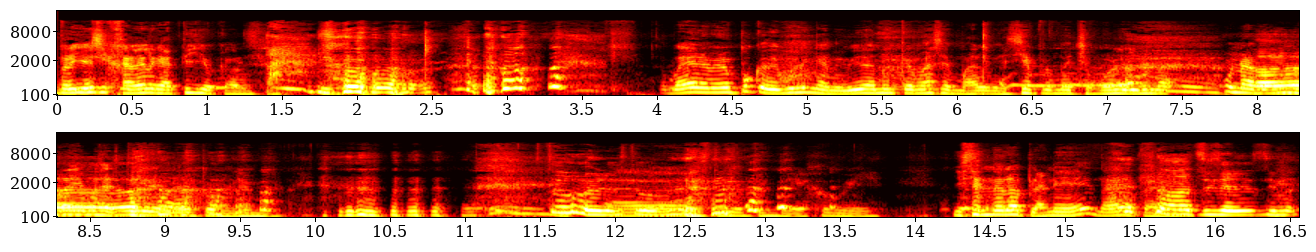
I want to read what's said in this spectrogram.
pero yo sí jalé el gatillo, cabrón. Bueno, mira, un poco de bullying a mi vida nunca me hace mal, güey. Siempre me he hecho bullying. Una, una, una raya más al tigre no hay problema. Tú eres tú. Ah, estoy pendejo, güey. Y ese no lo planeé, ¿eh? No lo planeé. No, sí, sí, sí,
